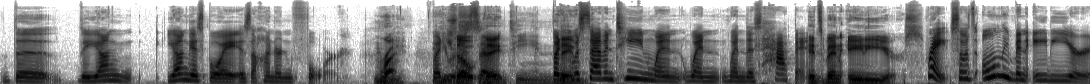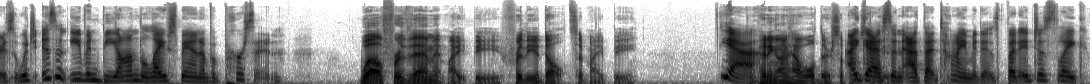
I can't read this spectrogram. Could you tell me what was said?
the the young youngest boy is 104. Right. But he he was So was they- 17. but they- he was 17 when when when this happened. It's been 80 years. Right. So it's only been 80 years, which isn't even beyond the lifespan of a person. Well, for them it might be. For the adults it might be. Yeah. Depending on how old they're supposed to be. I guess and at that time it is, but it just like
